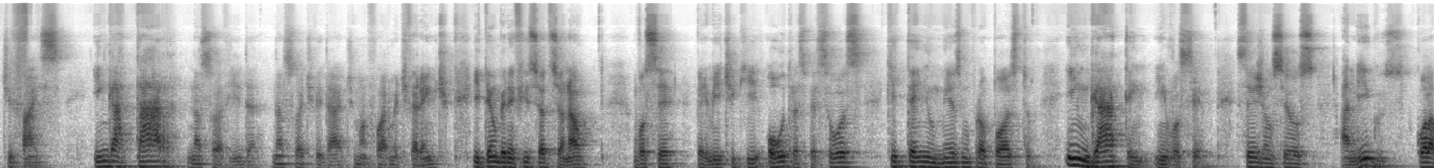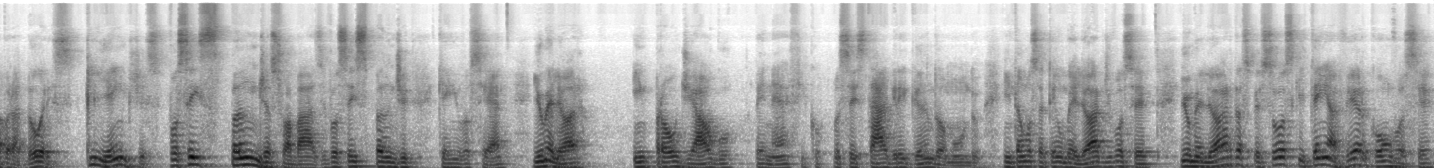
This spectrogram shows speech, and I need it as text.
te faz engatar na sua vida, na sua atividade de uma forma diferente. E tem um benefício adicional. Você permite que outras pessoas que têm o mesmo propósito engatem em você, sejam seus amigos, colaboradores, clientes. Você expande a sua base, você expande quem você é. E o melhor, em prol de algo benéfico, você está agregando ao mundo. Então você tem o melhor de você e o melhor das pessoas que têm a ver com você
